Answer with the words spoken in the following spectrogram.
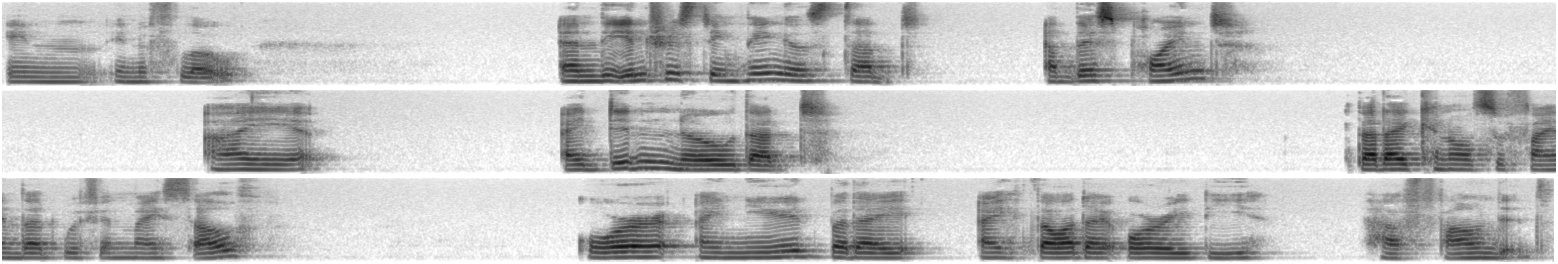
in in a flow. And the interesting thing is that at this point I I didn't know that that I can also find that within myself or I knew it but I I thought I already have found it.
